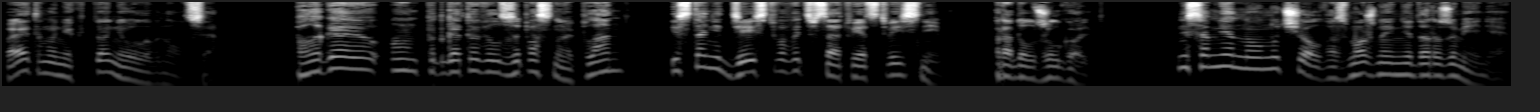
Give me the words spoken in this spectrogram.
Поэтому никто не улыбнулся. «Полагаю, он подготовил запасной план и станет действовать в соответствии с ним», — продолжил Гольд. «Несомненно, он учел возможные недоразумения.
